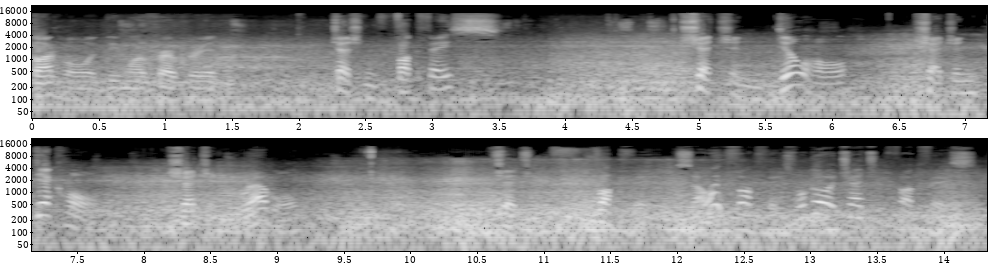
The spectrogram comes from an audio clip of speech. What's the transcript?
butthole would be more appropriate. Chechen fuckface. Chechen dillhole. Chechen dickhole. Chechen rebel. Chechen fuckface. I like fuckface. We'll go with Chechen fuckface.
